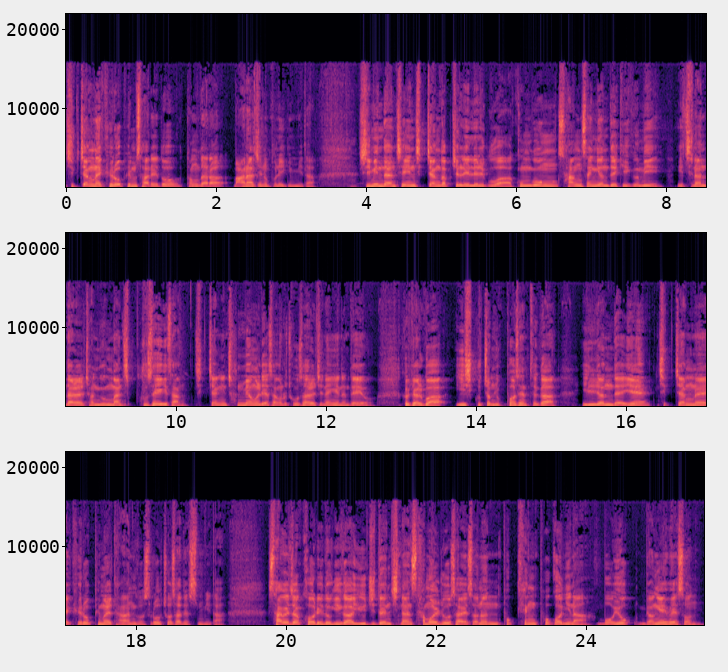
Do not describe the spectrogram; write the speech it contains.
직장 내 괴롭힘 사례도 덩달아 많아지는 분위기입니다. 시민단체인 직장갑질 119와 공공상생연대 기금이 이 지난달 전국 만 19세 이상 직장인 1000명을 대상으로 조사를 진행했는데요. 그 결과 29.6%가 1년 내에 직장 내 괴롭힘을 당한 것으로 조사됐습니다. 사회적 거리두기가 유지된 지난 3월 조사에서는 폭행, 폭언이나 모욕, 명예훼손,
